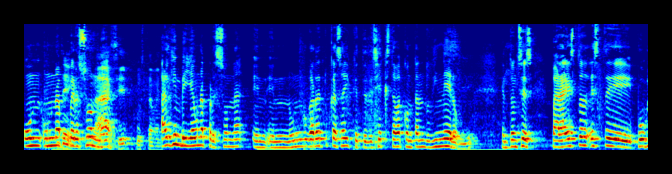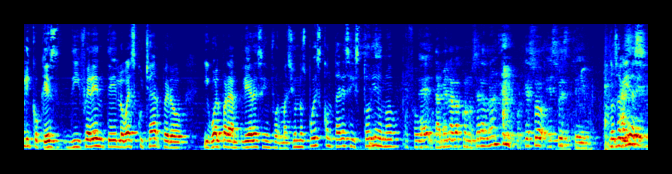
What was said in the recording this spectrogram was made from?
un- una Sí. persona, Ah, sí, justamente. alguien veía una persona en, en un lugar de tu casa y que te decía que estaba contando dinero. Entonces, para esto, este público que es diferente lo va a escuchar, pero igual para ampliar esa información, ¿nos puedes contar esa historia de nuevo, por favor? Eh, también la va a conocer Abraham, porque eso, eso este... No sabías.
